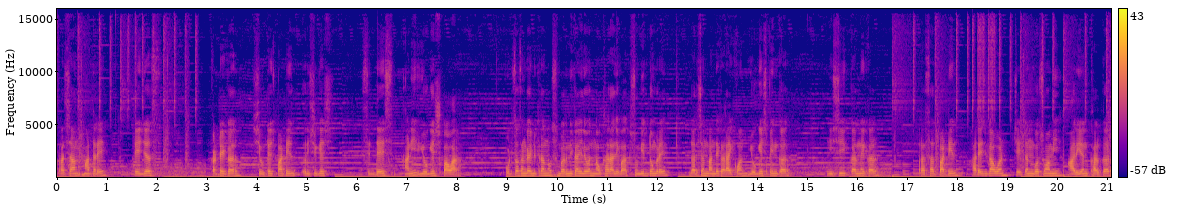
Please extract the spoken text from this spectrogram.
प्रशांत म्हात्रे तेजस कटेकर शिवतेज पाटील ऋषिकेश सिद्धेश आणि योगेश पवार. पुढचा संघ आहे मित्रांनो स्मरणिका इलेवन नौखार अलिबाग सुमित डोंगळे दर्शन बांदेकर आयकॉन योगेश पिनकर निशी कर्णेकर प्रसाद पाटील हरेश गावण चेतन गोस्वामी आर्यन खारकर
